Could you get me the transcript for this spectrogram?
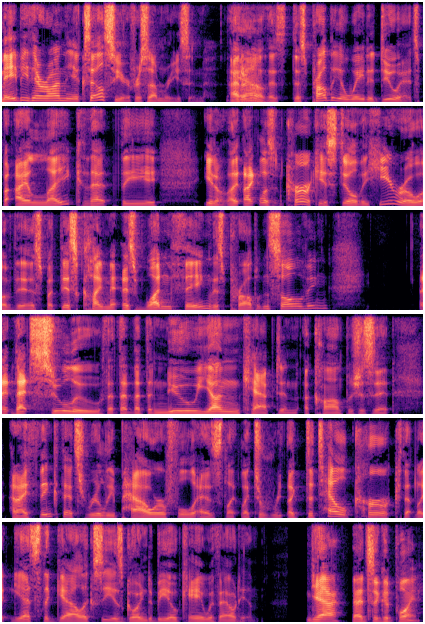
Maybe they're on the Excelsior for some reason. I don't know. There's there's probably a way to do it, but I like that the you know, like, like listen, Kirk is still the hero of this, but this climate, this one thing, this problem solving, that Sulu, that, that that the new young captain accomplishes it, and I think that's really powerful as like like to re, like to tell Kirk that like yes, the galaxy is going to be okay without him. Yeah, that's a good point.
